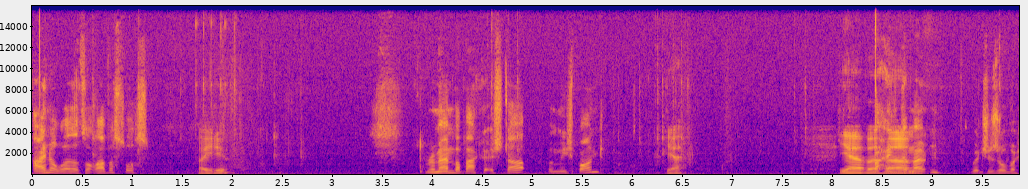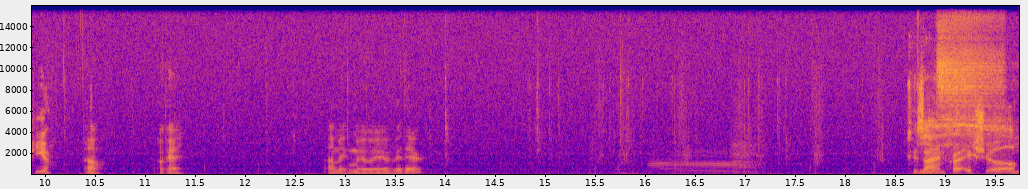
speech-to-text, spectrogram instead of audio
I know where there's a lava source. Oh, you do? Remember back at the start when we spawned? Yeah. Yeah, but Behind the um, mountain, which is over here. Oh, okay. I'll make my way over there. Because I'm pretty sure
